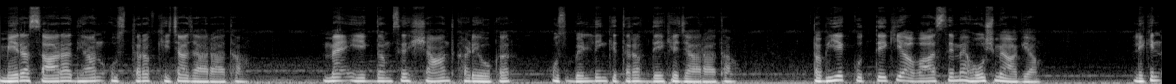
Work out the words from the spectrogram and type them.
मेरा सारा ध्यान उस तरफ़ खींचा जा रहा था। मैं एकदम से शांत खड़े होकर उस बिल्डिंग की तरफ़ देखे जा रहा था। तभी एक कुत्ते की आवाज़ से मैं होश में आ गया। लेकिन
